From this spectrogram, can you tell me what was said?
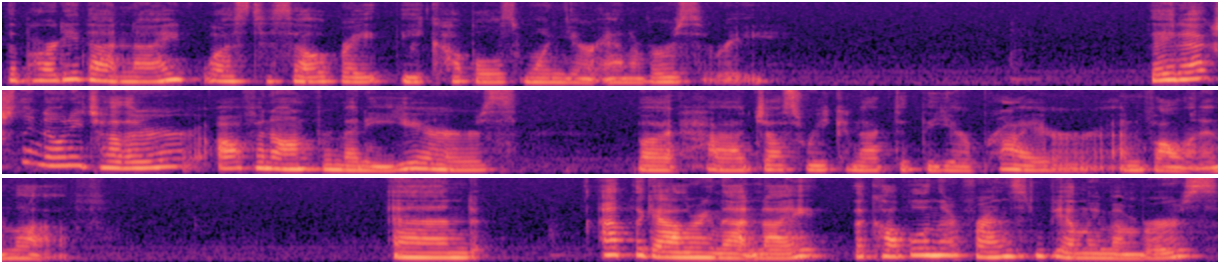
The party that night was to celebrate the couple's one year anniversary. They had actually known each other off and on for many years, but had just reconnected the year prior and fallen in love. And at the gathering that night, the couple and their friends and family members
